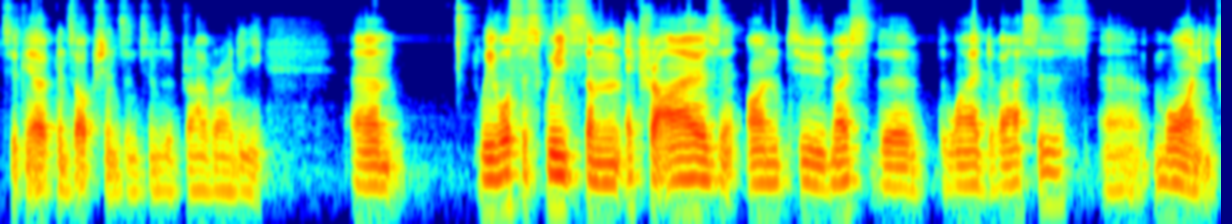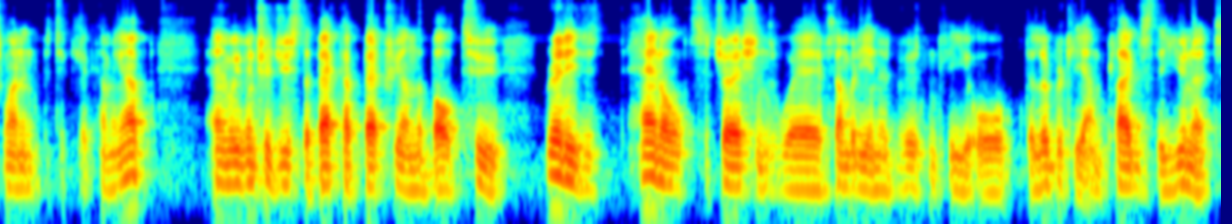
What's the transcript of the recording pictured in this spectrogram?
certainly opens options in terms of driver ID. Um, we've also squeezed some extra IOs onto most of the, the wired devices, uh, more on each one in particular coming up and we've introduced the backup battery on the Bolt 2, ready to handle situations where if somebody inadvertently or deliberately unplugs the unit,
